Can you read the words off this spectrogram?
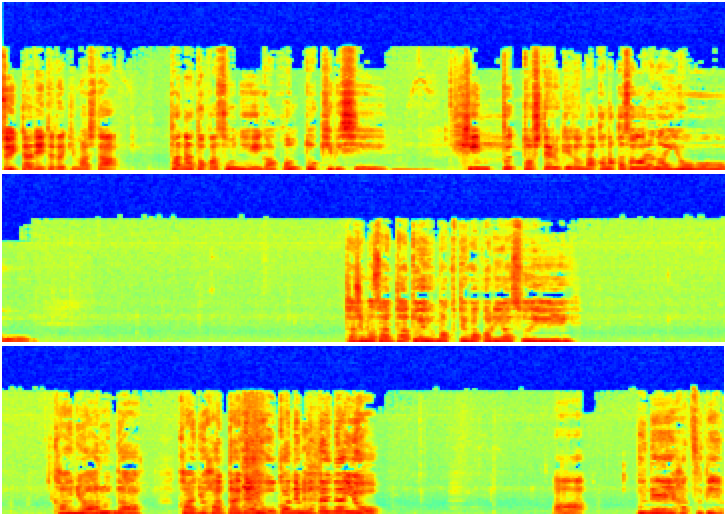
ツイッターでいただきました。タナとかソニーがほんと厳しい。金プッとしてるけどなかなか下がらないよ。田島さん、例えうまくてわかりやすい。介入あるんだ。介入反対だよ。お金もったいないよ。あ、うねえ発言。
